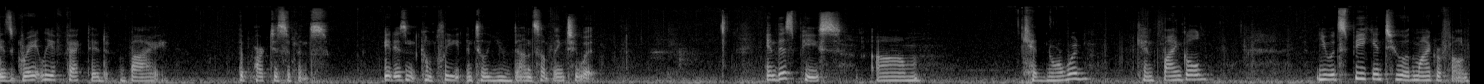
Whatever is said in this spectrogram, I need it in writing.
is greatly affected by the participants. It isn't complete until you've done something to it. In this piece, um, Ken Norwood, Ken Feingold, you would speak into a microphone.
